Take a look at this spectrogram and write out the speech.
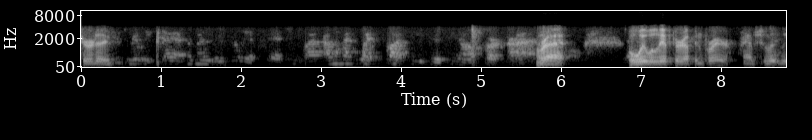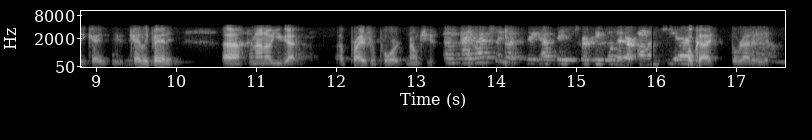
sure do. It's really sad. Her mother was really upset. She's like, I'm gonna have to wait to talk to you because you know I'll start crying. Right. Well, we will lift her up in prayer. Absolutely, Kay- Kaylee Pettit. Uh, and I know you got a praise report, don't you? Um, I've actually got three updates for people that are on here. Okay, go right ahead. Um,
